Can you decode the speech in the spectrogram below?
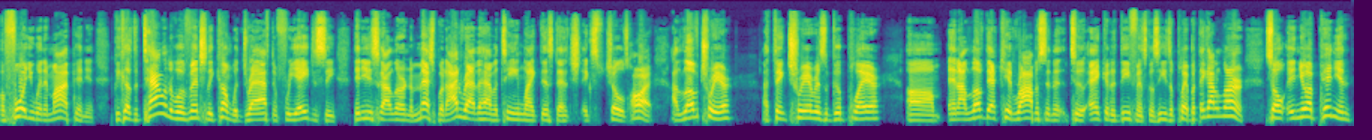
before you win, in my opinion, because the talent will eventually come with draft and free agency. Then you just got to learn the mesh. But I'd rather have a team like this that sh- shows heart. I love Trier. I think Trier is a good player. Um, and I love that kid Robinson to, to anchor the defense because he's a player, but they got to learn. So, in your opinion,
